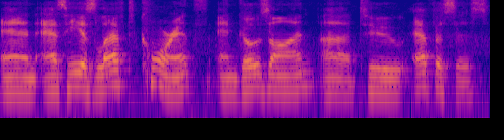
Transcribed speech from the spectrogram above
And as he has left Corinth and goes on uh, to Ephesus,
